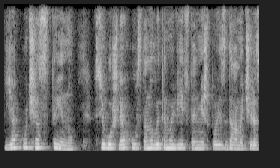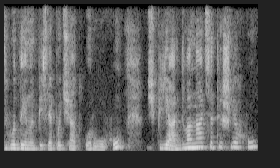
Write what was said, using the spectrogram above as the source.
яку частину всього шляху становитиме відстань між поїздами через годину після початку руху, 5 12 шляху.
